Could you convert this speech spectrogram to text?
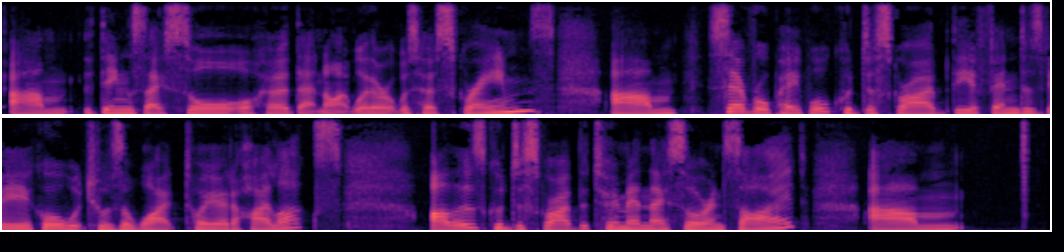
um, things they saw or heard that night, whether it was her screams. Um, several people could describe the offender's vehicle, which was a white Toyota Hilux. Others could describe the two men they saw inside. Um,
